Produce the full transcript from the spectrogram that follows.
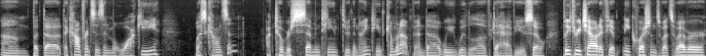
Um, but the the conference is in Milwaukee, Wisconsin. October 17th through the 19th coming up, and uh, we would love to have you. So please reach out if you have any questions whatsoever,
